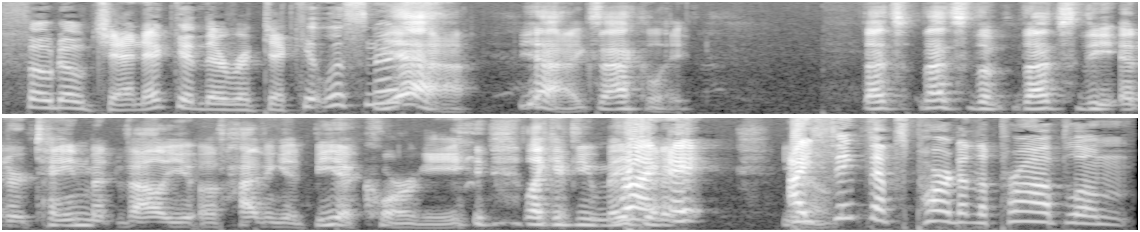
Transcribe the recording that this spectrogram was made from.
photogenic in their ridiculousness. Yeah, yeah, exactly. That's that's the that's the entertainment value of having it be a corgi. like if you make right. it, I, a, I you know. think that's part of the problem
